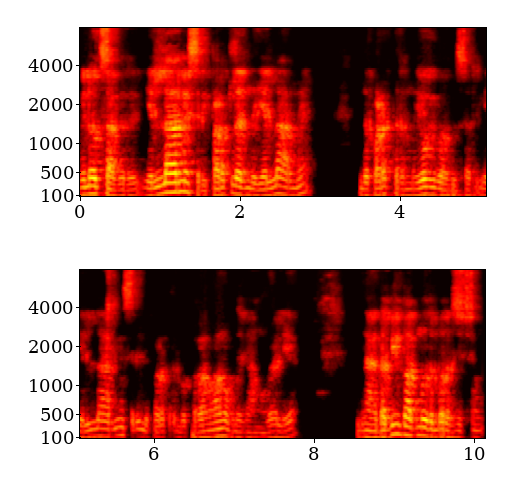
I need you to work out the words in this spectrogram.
வினோத் சாகர் எல்லாருமே சரி. படத்தில் இருந்த எல்லாருமே இந்த படத்தை ரொம்ப யோகி பாபு சார் எல்லாருமே சரி இந்த படத்தை ரொம்ப பிரமாதமாக பண்ணியிருக்காங்க அவங்க வேலையை. நாங்கள் டப்பிங் பார்க்கும்போது ரொம்ப ரசித்தோம்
